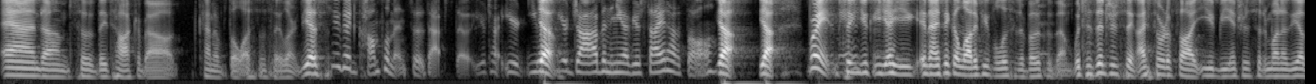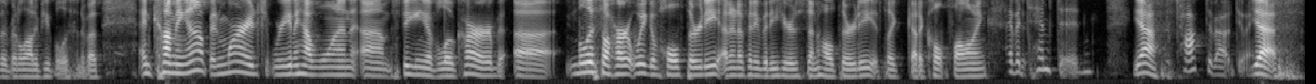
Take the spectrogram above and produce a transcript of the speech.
And um, so they talk about kind of the lessons they learned. Yes. Two good complements those apps though. You're, ta- you're you yeah. have your job and then you have your side hustle. Yeah, yeah, right. So you yeah you and I think a lot of people listen to both of them, which is interesting. I sort of thought you'd be interested in one or the other, but a lot of people listen to both. And coming up in March, we're going to have one. Um, speaking of low carb, uh, Melissa Hartwig of Whole 30. I don't know if anybody here has done Whole 30. It's like got a cult following. I've attempted. Yes. Talked about doing. Yes.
